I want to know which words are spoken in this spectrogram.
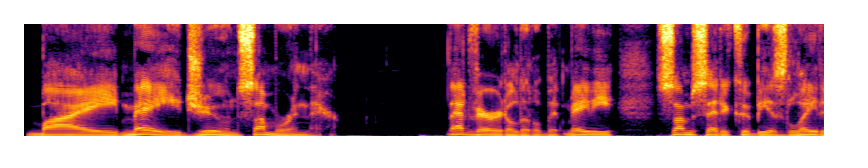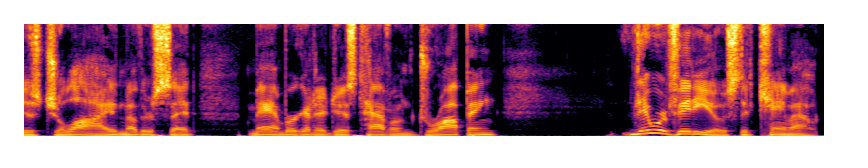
by May, June, somewhere in there. That varied a little bit. Maybe some said it could be as late as July, and others said, man, we're going to just have them dropping. There were videos that came out.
